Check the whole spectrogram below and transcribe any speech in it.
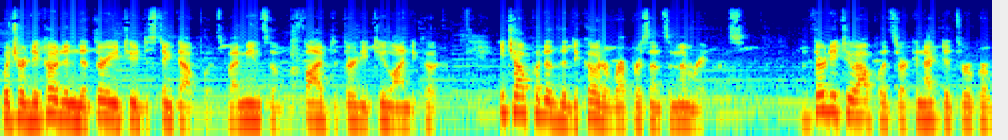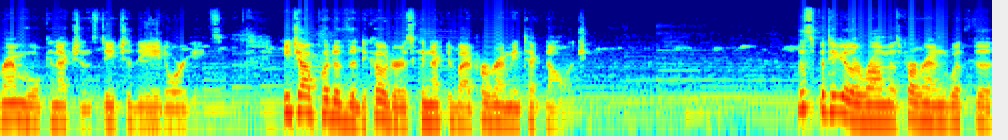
which are decoded into 32 distinct outputs by means of a 5 to 32 line decoder. Each output of the decoder represents a memory address. The 32 outputs are connected through programmable connections to each of the 8 OR gates. Each output of the decoder is connected by programming technology. This particular ROM is programmed with the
